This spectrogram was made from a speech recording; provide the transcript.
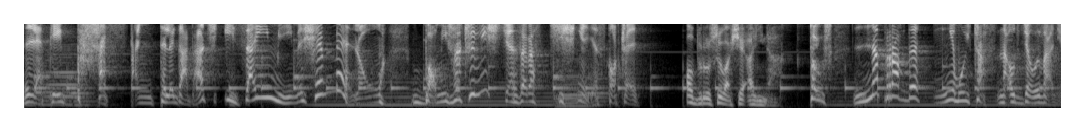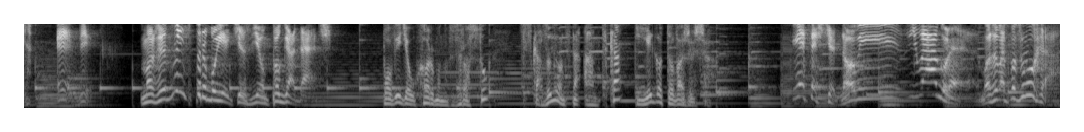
Lepiej przestań tyle gadać i zajmijmy się Melą, bo mi rzeczywiście zaraz ciśnienie skoczy. Obruszyła się Alina. To już naprawdę nie mój czas na oddziaływanie. E, wy, może wy spróbujecie z nią pogadać? Powiedział hormon wzrostu, wskazując na Antka i jego towarzysza. Jesteście nowi i w ogóle, może was posłucha.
